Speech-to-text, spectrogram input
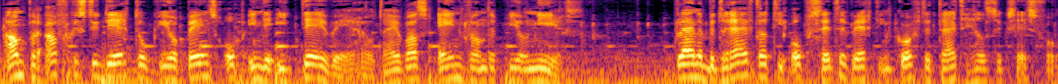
Amper afgestudeerd dook hij opeens op in de IT-wereld. Hij was een van de pioniers. Het kleine bedrijf dat hij opzette werd in korte tijd heel succesvol.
